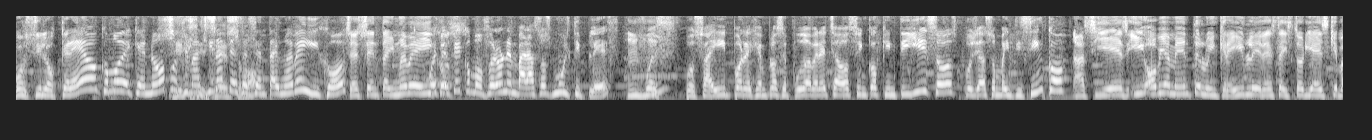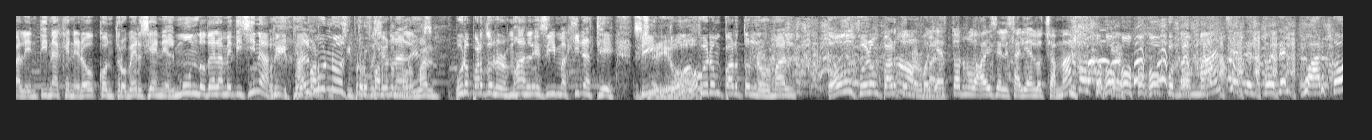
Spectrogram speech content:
Pues si lo creo, ¿cómo de que no? Pues ¿Sí existe imagínate, eso? 69 hijos. 69 hijos. Pues es que como fueron embarazos múltiples, pues, pues ahí, por ejemplo, se pudo haber echado cinco quintillizos, pues ya son 25. Así es, y obviamente lo increíble de esta historia es que Valentina generó controversia en el mundo de la medicina. Oye, puro par- Algunos y puro parto profesionales, normal. puro parto normal, sí, imagínate. Sí, serio? todos fueron parto normal. Todos fueron parto No, normal. pues ya estornudaba y se le salían los chamacos. porque no manches, después del cuarto.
